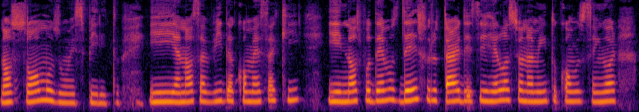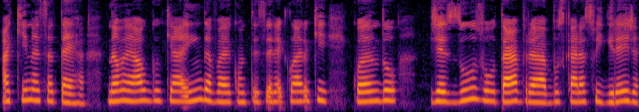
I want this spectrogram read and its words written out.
Nós somos um espírito e a nossa vida começa aqui e nós podemos desfrutar desse relacionamento com o Senhor aqui nessa terra. Não é algo que ainda vai acontecer. É claro que quando Jesus voltar para buscar a sua igreja,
